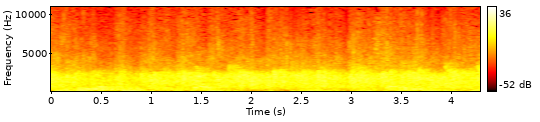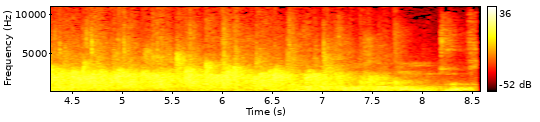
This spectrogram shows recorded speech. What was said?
I do like to thank you very much. I'm starting about the, the floating the troops.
